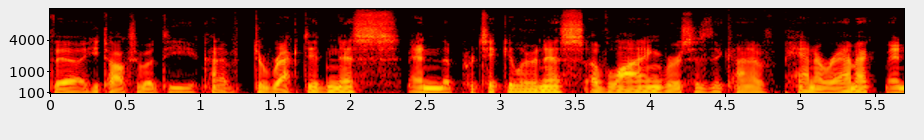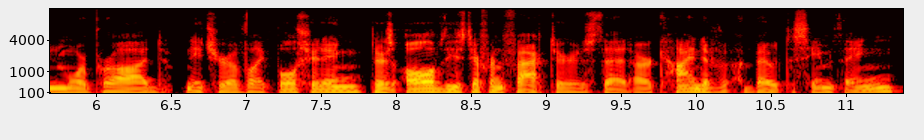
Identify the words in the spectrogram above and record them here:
The, he talks about the kind of directedness and the particularness of lying versus the kind of panoramic and more broad nature of like bullshitting. There's all of these different factors that are kind of about the same thing,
